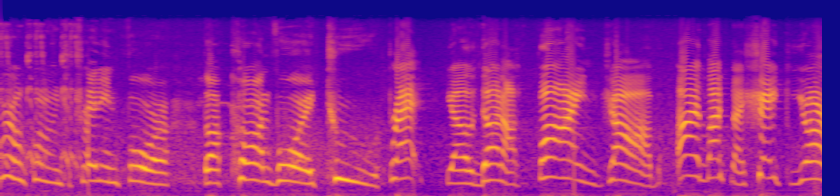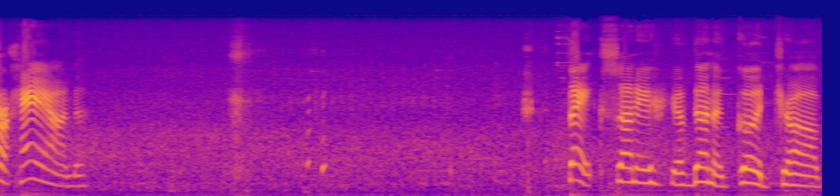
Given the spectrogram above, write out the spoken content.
We're all going to it for the Convoy 2. Brett, you've done a fine job. I'd like to shake your hand. Thanks, Sonny. You've done a good job.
